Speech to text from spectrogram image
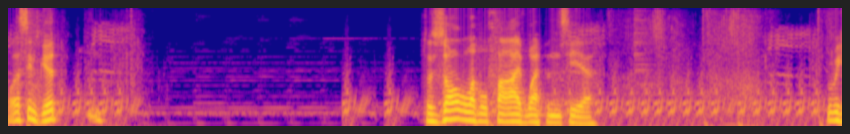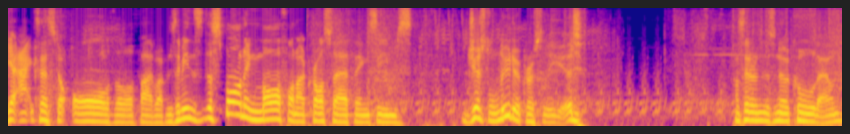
Well, that seems good. There's all level 5 weapons here. We get access to all of the level 5 weapons. I mean, the spawning morph on our crosshair thing seems just ludicrously good. Considering there's no cooldown.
